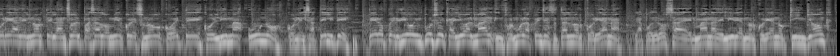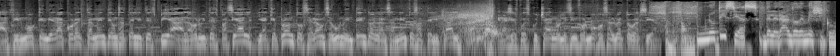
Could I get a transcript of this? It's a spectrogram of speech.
Corea del Norte lanzó el pasado miércoles su nuevo cohete Colima 1 con el satélite, pero perdió impulso y cayó al mar, informó la prensa estatal norcoreana. La poderosa hermana del líder norcoreano Kim Jong afirmó que enviará correctamente un satélite espía a la órbita espacial, ya que pronto será un segundo intento de lanzamiento satelital. Gracias por escucharnos, les informó José Alberto García. Noticias del Heraldo de México.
